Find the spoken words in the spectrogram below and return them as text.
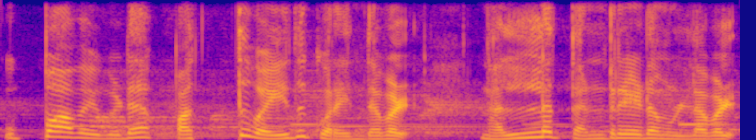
உப்பாவை விட பத்து வயது குறைந்தவள். நல்ல தன்றேடம் உள்ளவள்.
